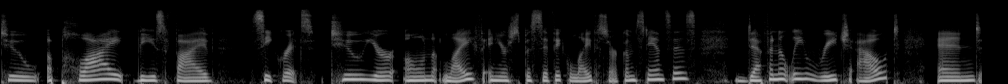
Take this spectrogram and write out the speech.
to apply these five secrets to your own life and your specific life circumstances, definitely reach out and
